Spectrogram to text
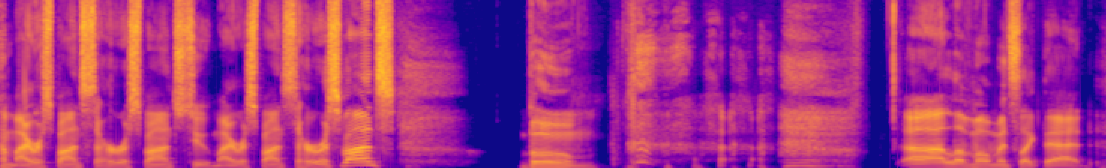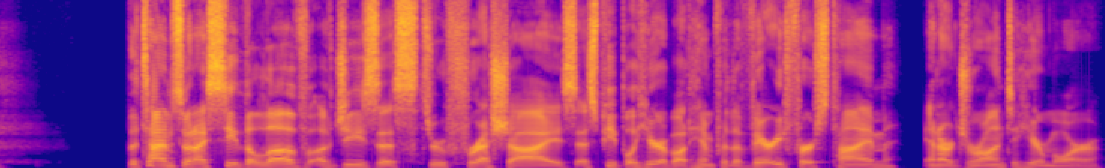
my response to her response to my response to her response. Boom. uh, I love moments like that. The times when I see the love of Jesus through fresh eyes as people hear about him for the very first time and are drawn to hear more.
